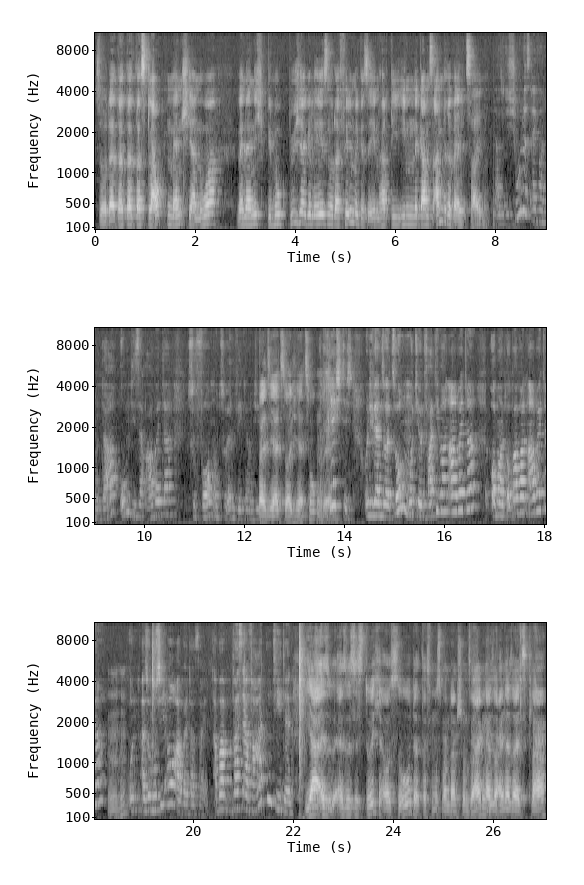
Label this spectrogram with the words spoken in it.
So, da, da, das glaubt ein Mensch ja nur, wenn er nicht genug Bücher gelesen oder Filme gesehen hat, die ihm eine ganz andere Welt zeigen. Also die Schule ist einfach nur da, um diese Arbeiter zu formen und zu entwickeln. Weil sie als solche erzogen werden. Richtig. Und die werden so erzogen, Mutti und Vati waren Arbeiter, Oma und Opa waren Arbeiter mhm. und also muss ich auch Arbeiter sein. Aber was erwarten die denn? Ja, also, also es ist durchaus so, das, das muss man dann schon sagen, also einerseits klar,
